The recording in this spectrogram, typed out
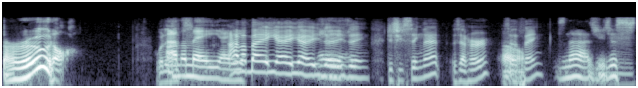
brutal. What is I'm it? amazing. I'm amazing. Did she sing that? Is that her? Is that Oh. a thing? It's not. She Mm. just,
